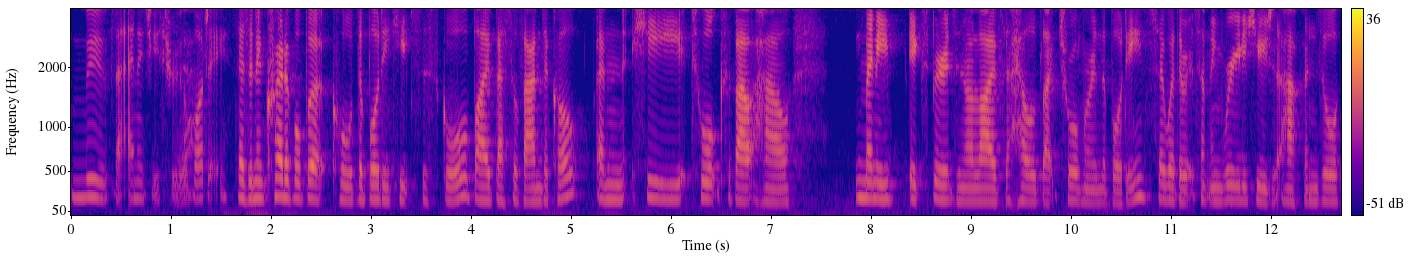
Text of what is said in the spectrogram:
move that energy through yeah. your body. There's an incredible book called The Body Keeps the Score by Bessel van der Kolk, and he talks about how many experiences in our lives are held like trauma in the body. So whether it's something really huge that happens or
